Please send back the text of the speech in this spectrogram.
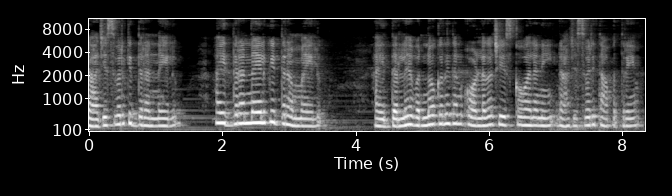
రాజేశ్వరికి ఇద్దరు అన్నయ్యలు ఆ ఇద్దరు అన్నయ్యలకు ఇద్దరు అమ్మాయిలు. ఆ ఇద్దరిలో ఎవరినో ఒకరిని తన కోళ్ళగా చేసుకోవాలని రాజేశ్వరి తాపత్రయం.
